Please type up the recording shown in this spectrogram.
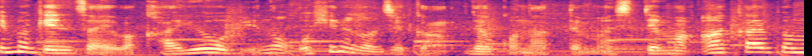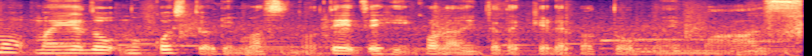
今現在は火曜日のお昼の時間で行ってまして、まあ、アーカイブも毎度残しておりますのでぜひご覧いただければと思います。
